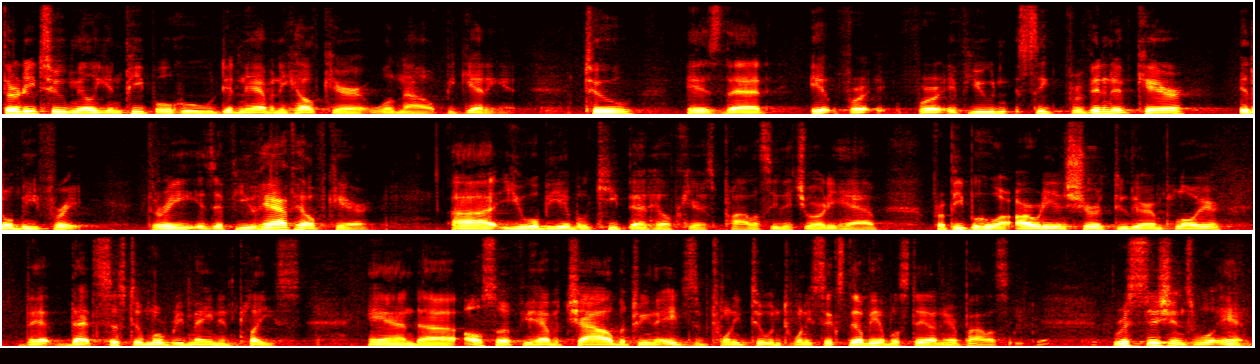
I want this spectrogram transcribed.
32 million people who didn't have any health care will now be getting it. Two is that it, for, for if you seek preventative care, it'll be free. Three is if you have health care, uh, you will be able to keep that health care policy that you already have. For people who are already insured through their employer, that, that system will remain in place. And uh, also, if you have a child between the ages of 22 and 26, they'll be able to stay on your policy. Rescissions will end.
